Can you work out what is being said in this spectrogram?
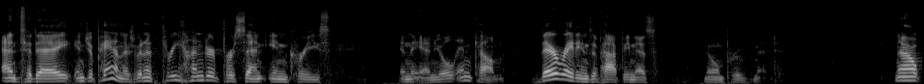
and today, in Japan, there's been a 300% increase in the annual income. Their ratings of happiness, no improvement. Now,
